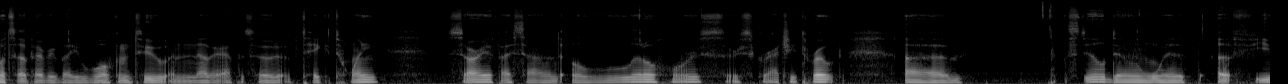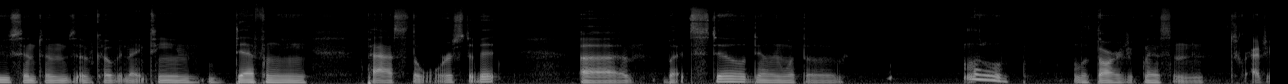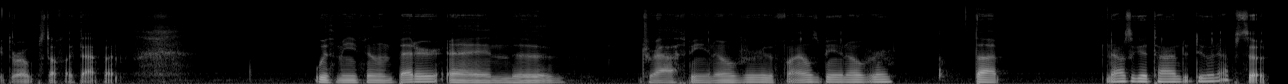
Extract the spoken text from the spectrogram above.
What's up, everybody? Welcome to another episode of Take 20. Sorry if I sound a little hoarse or scratchy throat. Um, still dealing with a few symptoms of COVID 19. Definitely past the worst of it. Uh, but still dealing with a little lethargicness and scratchy throat, stuff like that. But with me feeling better and the draft being over, the finals being over, thought now's a good time to do an episode.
